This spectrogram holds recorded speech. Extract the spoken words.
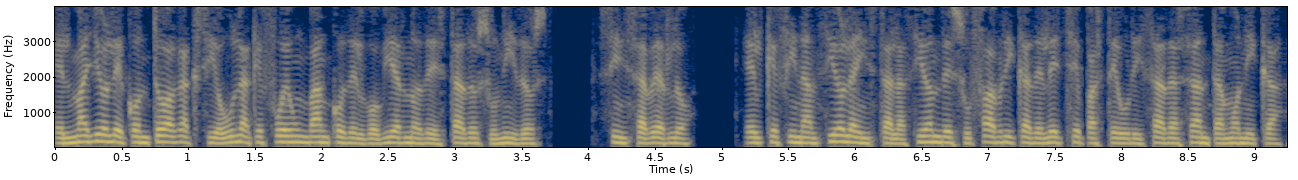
el Mayo le contó a Gaxioula que fue un banco del gobierno de Estados Unidos, sin saberlo, el que financió la instalación de su fábrica de leche pasteurizada Santa Mónica,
